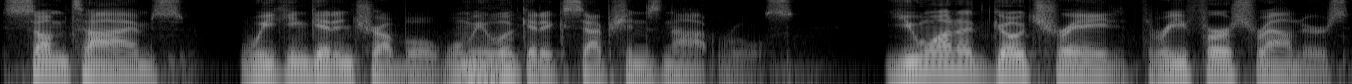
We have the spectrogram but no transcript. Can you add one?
sometimes we can get in trouble when we Mm-hmm. look at exceptions, not rules. You want to go trade three first rounders,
